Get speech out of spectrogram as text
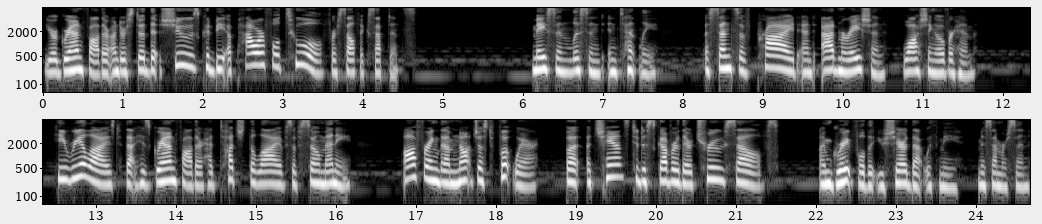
Your grandfather understood that shoes could be a powerful tool for self acceptance. Mason listened intently a sense of pride and admiration washing over him. He realized that his grandfather had touched the lives of so many, offering them not just footwear, but a chance to discover their true selves. I'm grateful that you shared that with me, Miss Emerson,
